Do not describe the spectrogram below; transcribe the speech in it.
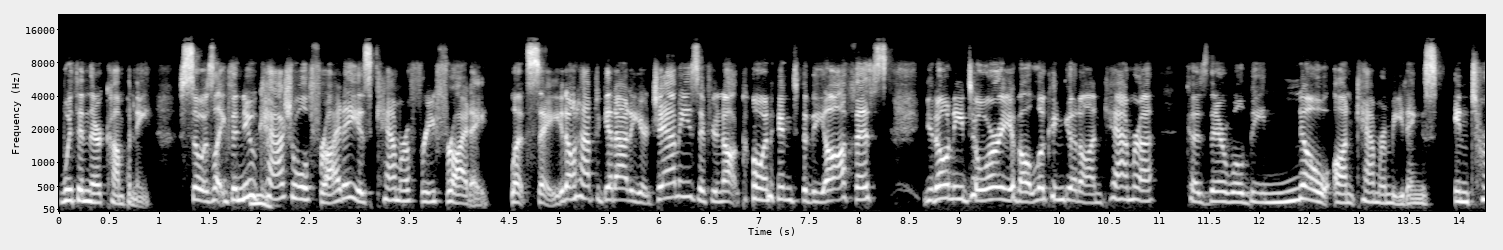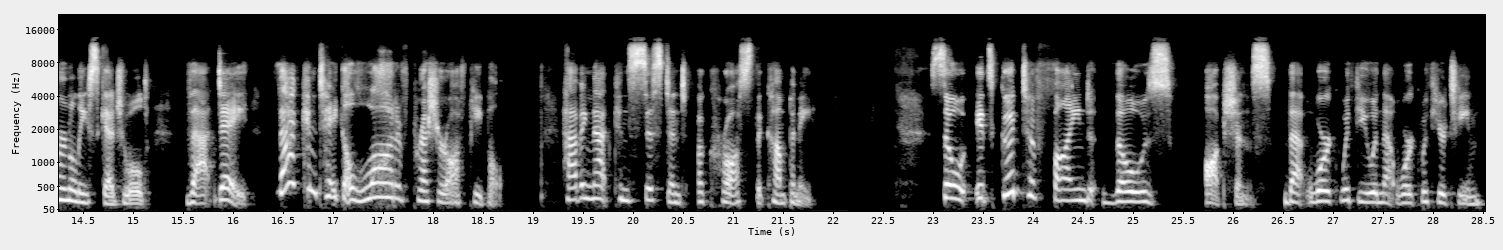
within their company. So it's like the new mm. casual Friday is camera free Friday. Let's say you don't have to get out of your jammies if you're not going into the office. You don't need to worry about looking good on camera because there will be no on camera meetings internally scheduled that day. That can take a lot of pressure off people, having that consistent across the company. So it's good to find those options that work with you and that work with your team.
